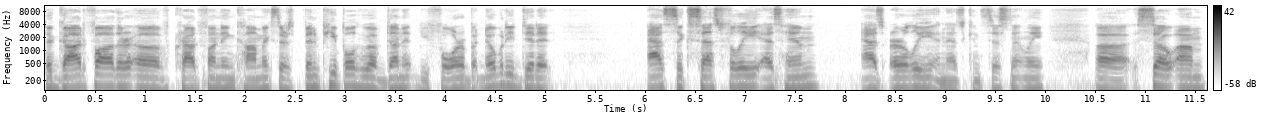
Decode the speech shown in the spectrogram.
the godfather of crowdfunding comics. There's been people who have done it before, but nobody did it as successfully as him, as early and as consistently. Uh, so um,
